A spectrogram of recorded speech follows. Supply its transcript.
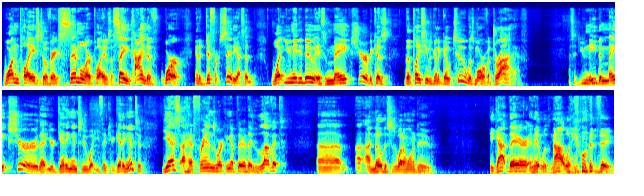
one place to a very similar place. It was the same kind of work in a different city. I said, what you need to do is make sure, because the place he was going to go to was more of a drive. I said, You need to make sure that you're getting into what you think you're getting into. Yes, I have friends working up there, they love it. Uh, I know this is what I want to do. He got there and it was not what he wanted to do.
